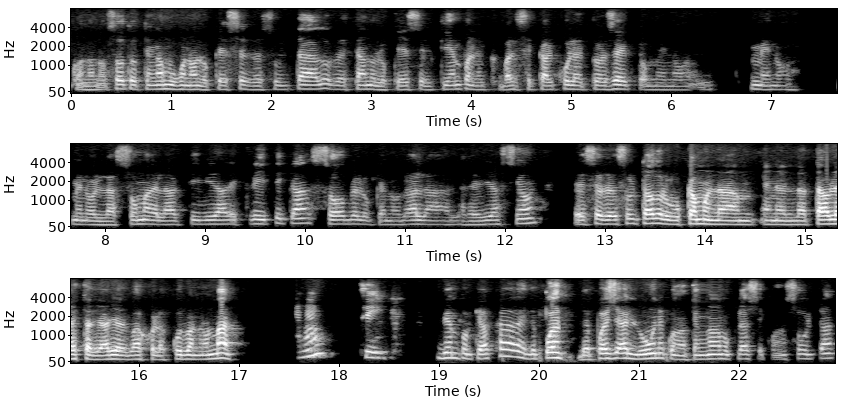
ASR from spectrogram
cuando nosotros tengamos bueno, lo que es el resultado, restando lo que es el tiempo en el cual se calcula el proyecto menos, menos, menos la suma de las actividades críticas sobre lo que nos da la, la desviación, ese resultado lo buscamos en la, en la tabla esta de área debajo de la curva normal. Sí, Bien, porque acá después, después ya el lunes, cuando tengamos clase consulta,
